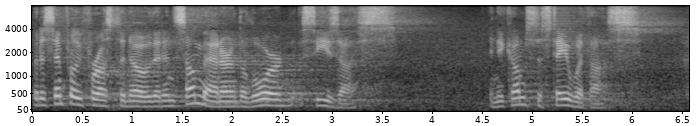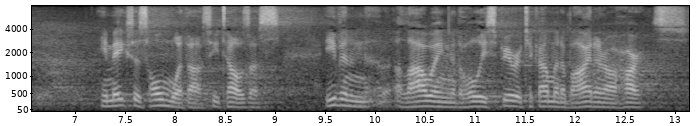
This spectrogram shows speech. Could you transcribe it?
but it's simply for us to know that in some manner the Lord sees us and He comes to stay with us. He makes His home with us, He tells us, even allowing the Holy Spirit to come and abide in our hearts.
